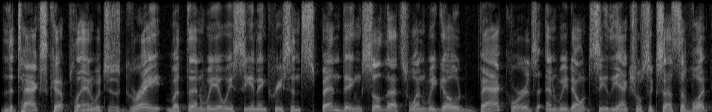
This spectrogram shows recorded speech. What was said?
the tax cut plan, which is great, but then we always see an increase in spending. So that's when we go backwards and we don't see the actual success of what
